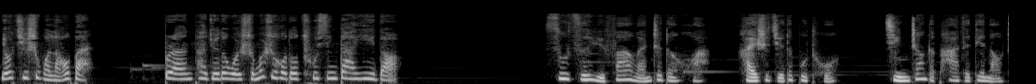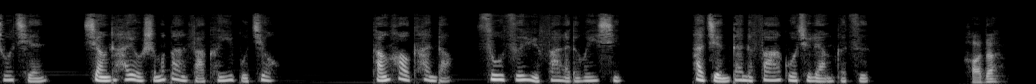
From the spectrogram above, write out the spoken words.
尤其是我老板，不然他觉得我什么时候都粗心大意的。”苏子宇发完这段话，还是觉得不妥。紧张的趴在电脑桌前，想着还有什么办法可以补救。唐昊看到苏子玉发来的微信，他简单的发过去两个字：“好的。”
